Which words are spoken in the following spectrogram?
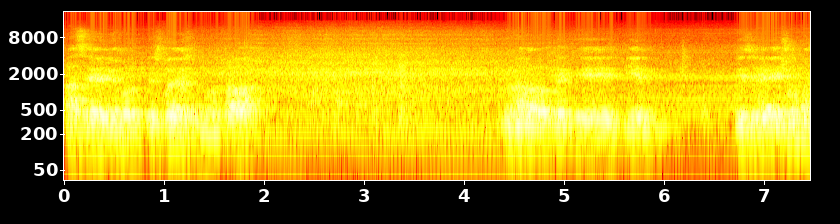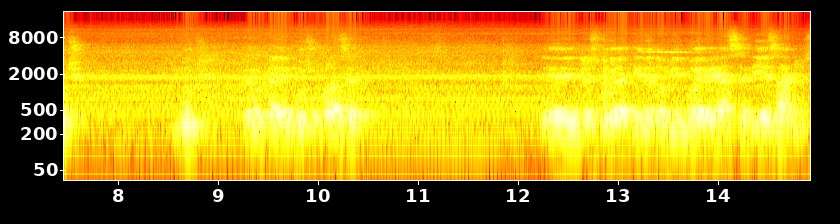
hacer el mejor esfuerzo, el mejor trabajo. Una parroquia que, tiene, que se le ha hecho mucho, mucho, pero que hay mucho por hacer. Eh, yo estuve aquí en el 2009, hace 10 años,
